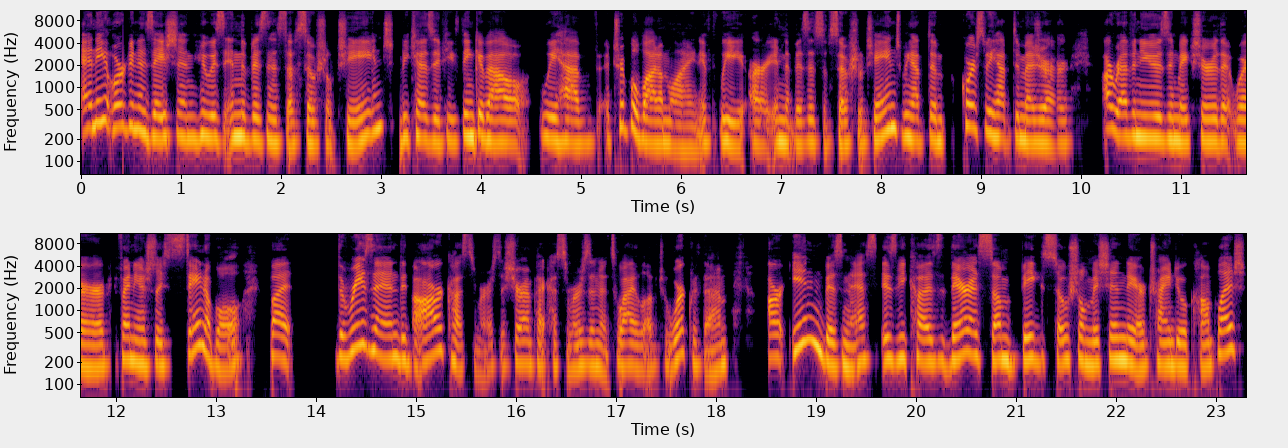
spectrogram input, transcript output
any organization who is in the business of social change. Because if you think about, we have a triple bottom line. If we are in the business of social change, we have to, of course, we have to measure our revenues and make sure that we're financially sustainable. But the reason that our customers, the Sure Impact customers, and it's why I love to work with them, are in business is because there is some big social mission they are trying to accomplish.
